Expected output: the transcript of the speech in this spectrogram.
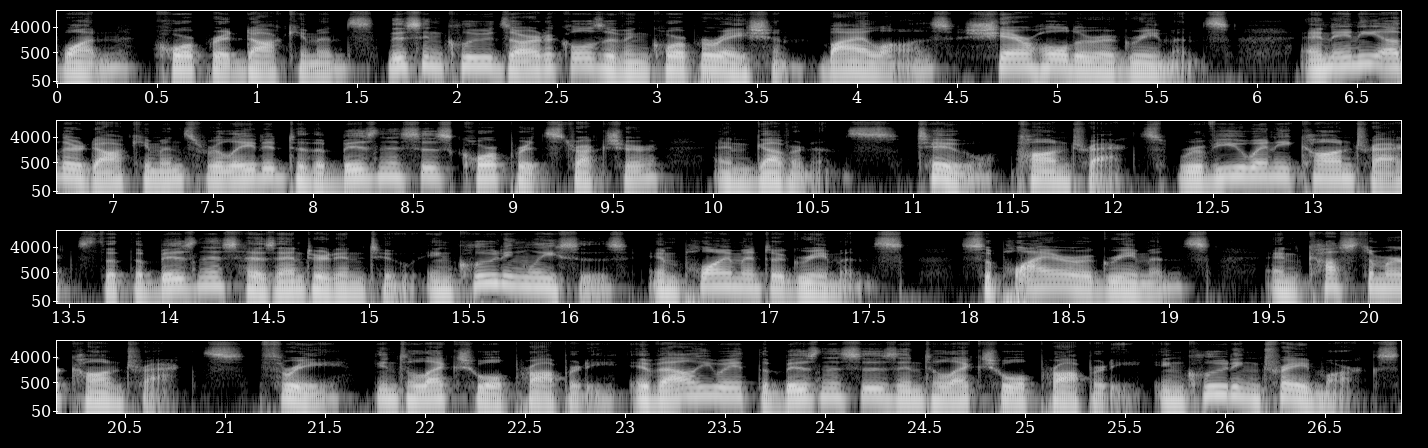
1. Corporate documents. This includes articles of incorporation, bylaws, shareholder agreements, and any other documents related to the business's corporate structure and governance. 2. Contracts. Review any contracts that the business has entered into, including leases, employment agreements, supplier agreements, and customer contracts. 3. Intellectual property. Evaluate the business's intellectual property, including trademarks,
